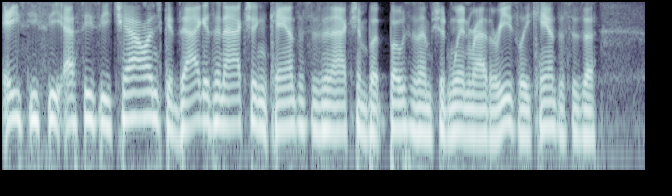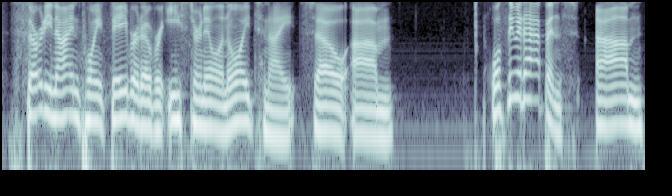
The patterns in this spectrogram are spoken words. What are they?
ACC SEC Challenge. Gonzaga's in action, Kansas is in action, but both of them should win rather easily. Kansas is a 39 point favorite over Eastern Illinois tonight. So um, we'll see what happens. Um,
